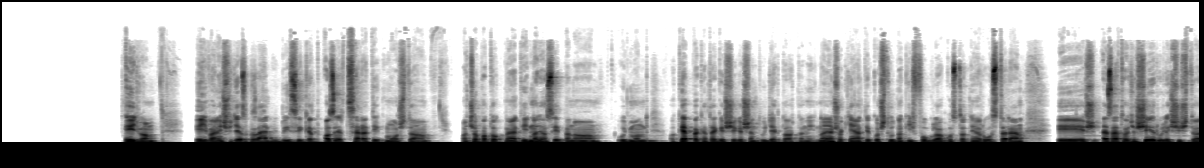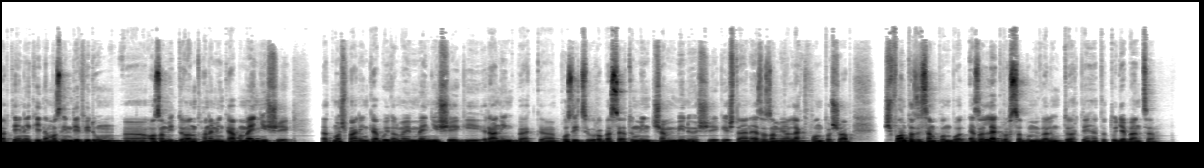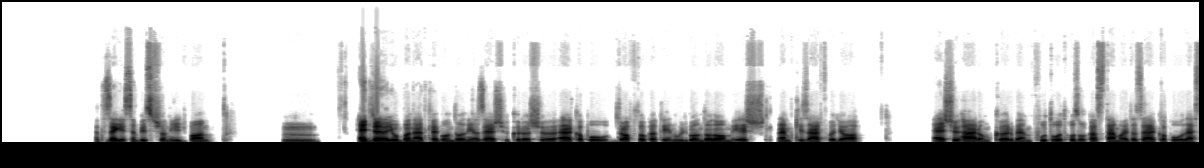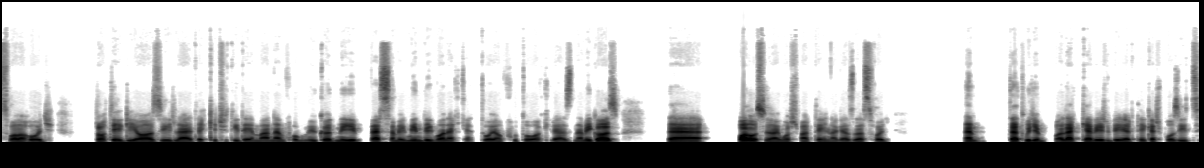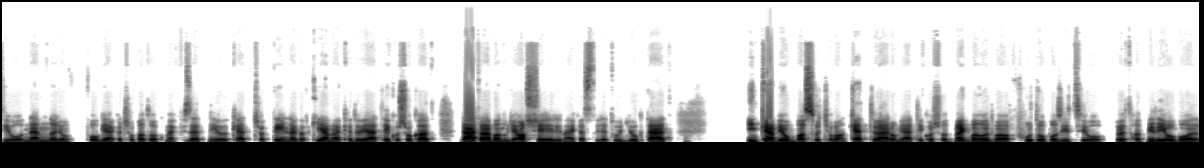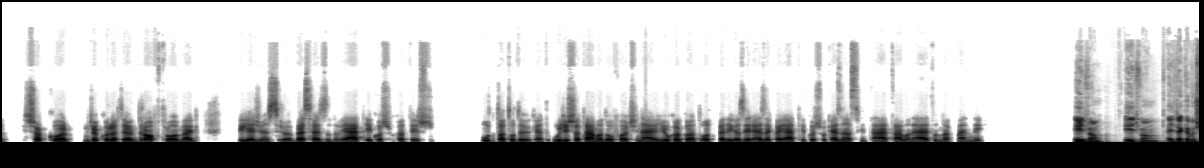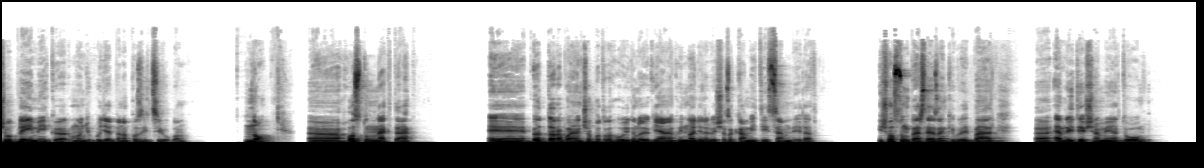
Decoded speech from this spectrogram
Így van. Így van, és hogy ezek az RBBC-ket azért szeretik most a, a csapatok, mert így nagyon szépen a, úgymond a keppeket egészségesen tudják tartani. Nagyon sok játékos tudnak így foglalkoztatni a rosteren, és ezáltal, hogyha sérülés is történik, így nem az individuum az, ami dönt, hanem inkább a mennyiség. Tehát most már inkább úgy gondolom, hogy mennyiségi running back pozícióról beszéltünk, mint sem minőség, és talán ez az, ami a legfontosabb. És fantasy szempontból ez a legrosszabb, ami velünk történhetett, ugye Bence? Hát ez egészen biztosan így van. Mm, egyre jobban át kell gondolni az első körös elkapó draftokat, én úgy gondolom, és nem kizárt, hogy a első három körben futót hozok, aztán majd az elkapó lesz valahogy stratégia, az így lehet egy kicsit idén már nem fog működni. Persze még mindig van egy-kettő olyan futó, akire ez nem igaz, de valószínűleg most már tényleg ez lesz, hogy nem, tehát ugye a legkevésbé értékes pozíció, nem nagyon fogják a csapatok megfizetni őket, csak tényleg a kiemelkedő játékosokat, de általában ugye azt se éri meg, ezt ugye tudjuk, tehát inkább jobb az, hogyha van kettő-három játékosod, megvan oldva a futópozíció 5-6 millióból, és akkor gyakorlatilag draftról meg free agency-ről beszerzed a játékosokat, és futtatod őket. Úgyis a támadófal csinálja a lyukakat, ott pedig azért ezek a játékosok ezen a szinten általában el tudnak menni. Így van, így van. Egyre kevesebb a playmaker, mondjuk úgy ebben a pozícióban. No, uh, hoztunk nektek öt darab olyan csapatot, ahol úgy gondoljuk jelenleg, hogy nagyon erős ez a committee szemlélet. És hoztunk persze ezen kívül egy pár uh, említésre méltó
